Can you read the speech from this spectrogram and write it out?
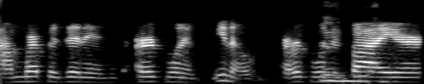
I'm representing Earth, Wind, you know, Earth, Wind mm-hmm. and Fire,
